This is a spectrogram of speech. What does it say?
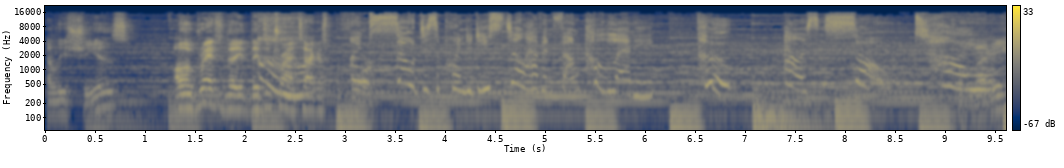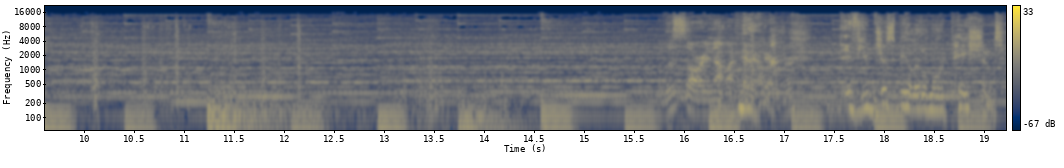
At least she is. Although, granted, they, they did try and attack us before. I'm so disappointed you still haven't found Coletti. Pooh, Alice is so tired. Letty. Well, this is already not my favorite character. If you'd just be a little more patient.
